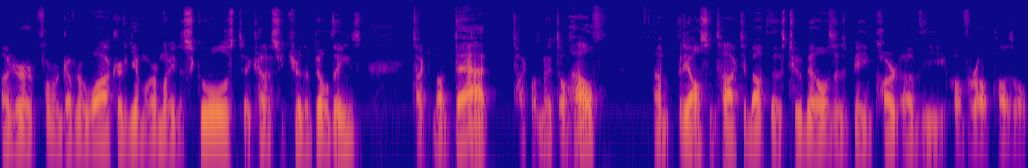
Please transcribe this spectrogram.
under former Governor Walker to give more money to schools to kind of secure the buildings. Talked about that, talked about mental health, um, but he also talked about those two bills as being part of the overall puzzle.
